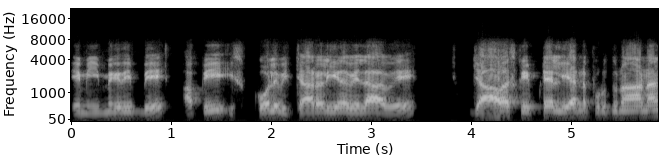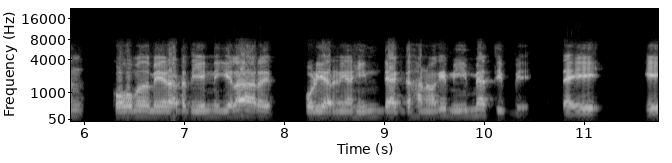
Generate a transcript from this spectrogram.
ඒ මීම් එක තිබ්බේ අපි ඉස්කෝලේ විචාර ලියන වෙලාවේ ජාව ස්ක්‍රිප්ටල් ලියන්න පුරුදුනානං කොහොමද මේ රට තියෙන්නේ කියලා අර පොඩි අරනිය හින්ටක් ගහන වගේ මීමයක් තිබ්බේ. දැ ඒ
